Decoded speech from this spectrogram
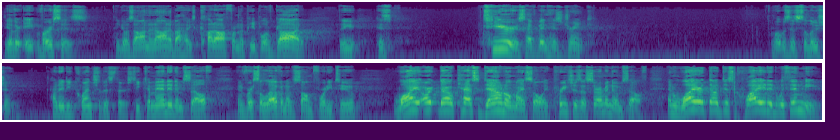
the other eight verses, he goes on and on about how he's cut off from the people of God, that he, his tears have been his drink. What was his solution? How did he quench this thirst? He commanded himself in verse 11 of Psalm 42 Why art thou cast down, O my soul? He preaches a sermon to himself. And why art thou disquieted within me?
